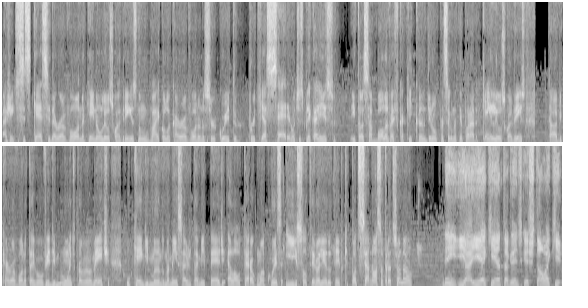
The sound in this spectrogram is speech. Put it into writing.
a gente se esquece da Ravonna, quem não lê os quadrinhos não vai colocar a Ravonna no circuito, porque a série não te explica isso. Então essa bola vai ficar quicando de novo pra segunda temporada. Quem lê os quadrinhos sabe que a Ravonna tá envolvida e muito provavelmente o Kang manda uma mensagem no timepad, ela altera alguma coisa e isso alterou a linha do tempo que pode ser a nossa tradicional. Sim, e aí é que entra a grande questão, é que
